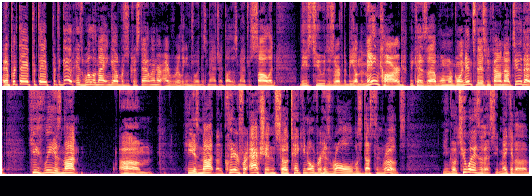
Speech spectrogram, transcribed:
And pretty, pretty, pretty good is Willow Nightingale versus Kris Statlander. I really enjoyed this match. I thought this match was solid. These two deserve to be on the main card because uh, when we're going into this, we found out too that Keith Lee is not, um, he is not cleared for action. So taking over his role was Dustin Rhodes. You can go two ways of this. You make it a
